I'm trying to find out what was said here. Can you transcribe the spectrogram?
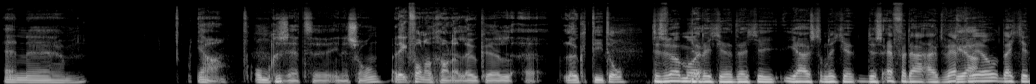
En ehm, ja, omgezet in een song. En ik vond het gewoon een leuke, leuke titel. Het is wel mooi Ja. dat, je, dat je juist omdat je dus even daaruit weg Ja. wil, dat je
